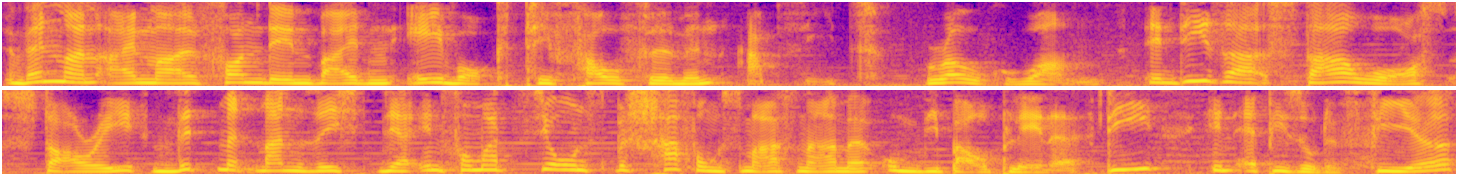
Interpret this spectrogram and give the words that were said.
wenn man einmal von den beiden Ewok-TV-Filmen absieht. Rogue One. In dieser Star Wars Story widmet man sich der Informationsbeschaffungsmaßnahme um die Baupläne, die in Episode 4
